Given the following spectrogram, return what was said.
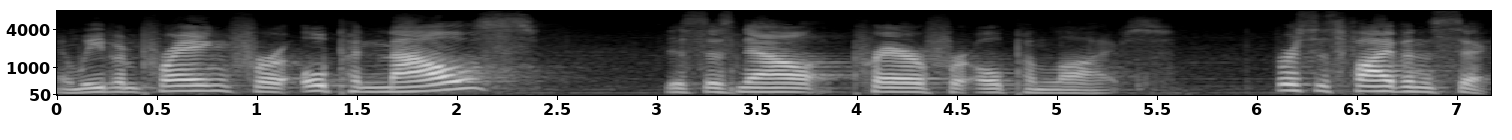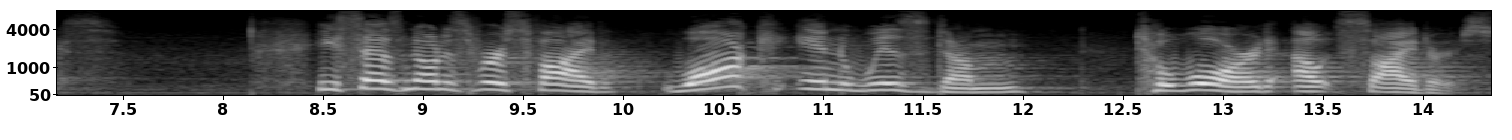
and we've been praying for open mouths, this is now prayer for open lives. Verses 5 and 6. He says, notice verse 5 walk in wisdom toward outsiders.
